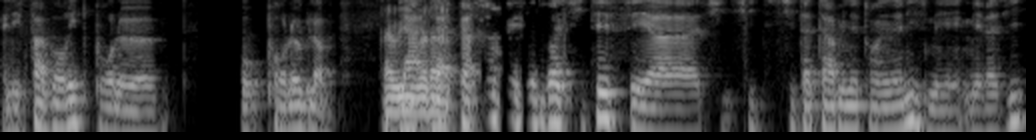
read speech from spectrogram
elle est favorite pour le, pour, pour le globe. Ah oui, La, voilà. la personne que je voudrais citer, c'est, euh, si, si, si tu as terminé ton analyse, mais, mais vas-y.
